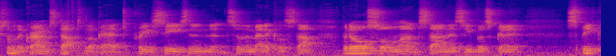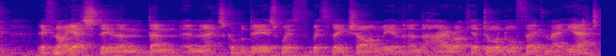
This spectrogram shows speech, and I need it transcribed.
some of the ground staff to look ahead to pre-season and some of the medical staff, but also my understanding is he was going to speak if not yesterday, then then in the next couple of days with with Lee Charnley and, and the hierarchy. I don't know if they've met yet,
